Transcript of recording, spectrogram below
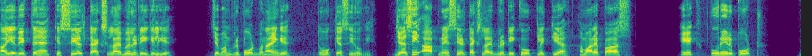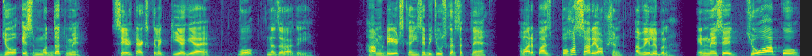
आइए देखते हैं कि सेल टैक्स लाइबिलिटी के लिए जब हम रिपोर्ट बनाएँगे तो वो कैसी होगी। जैसी आपने सेल टैक्स लाइबिलिटी को क्लिक किया, हमारे पास एक पूरी रिपोर्ट जो इस मुद्दत में सेल टैक्स कलेक्ट किया गया है, वो नज़र आ गई है। हम डेट्स कहीं से भी चूज़ कर सकते हैं। हमारे पास बहुत सारे ऑप्शन अवेलेबल हैं। इनमें से जो आपको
